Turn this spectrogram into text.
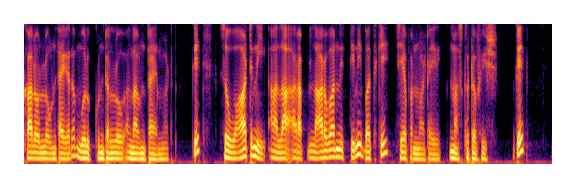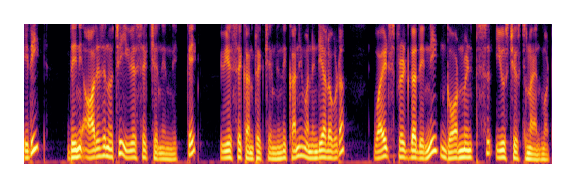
కాలువల్లో ఉంటాయి కదా మురుగు కుంటల్లో అలా ఉంటాయన్నమాట. ఓకే? సో వాటిని ఆ లార తిని బతికే చేప అనమాట ఇది మస్కటో ఫిష్. ఓకే? ఇది దీని ఆరిజిన్ వచ్చి యుఎస్ఏకి చెందింది ఓకే? యుఎస్ఏ కంట్రీకి చెందింది కానీ మన ఇండియాలో కూడా వైడ్ స్ప్రెడ్గా దీన్ని గవర్నమెంట్స్ యూజ్ చేస్తున్నాయి అన్నమాట.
